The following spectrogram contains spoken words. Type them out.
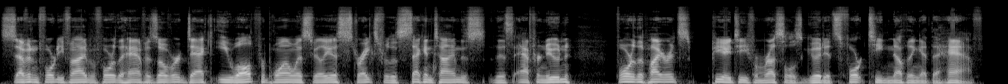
7:45 before the half is over. Dak Ewalt for Pewamo Westphalia strikes for the second time this this afternoon for the Pirates. PAT from Russell is good. It's 14 nothing at the half.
